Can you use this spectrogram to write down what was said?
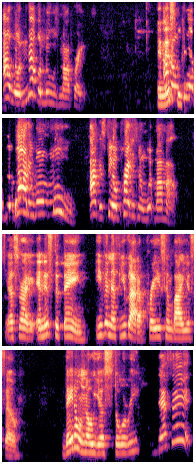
I will never lose my praise. And this I don't care if the body won't move. I can still praise him with my mouth. That's right. And it's the thing, even if you got to praise him by yourself, they don't know your story. That's it.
